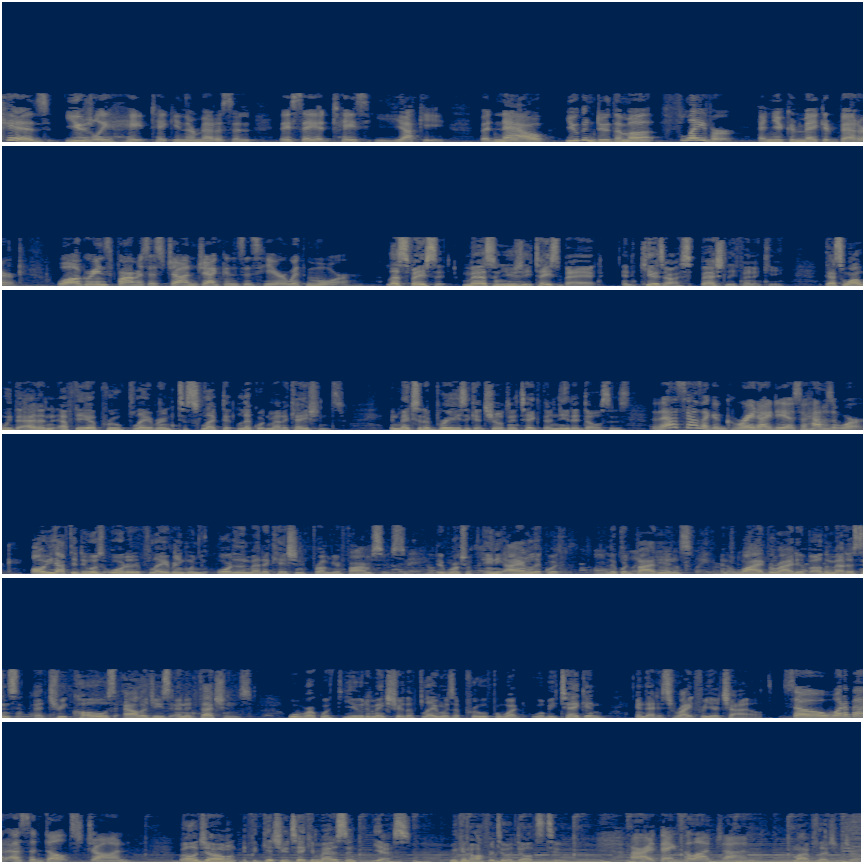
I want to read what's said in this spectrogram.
kids usually hate taking their medicine. They say it tastes yucky. But now you can do them a flavor and you can make it better. Walgreens pharmacist John Jenkins is here with more. Let's face it, medicine usually tastes bad, and kids are especially finicky. That's why we've added an FDA approved flavoring to selected liquid medications. It makes it a breeze to get children to take their needed doses. That sounds like a great idea. So, how does it work? All you have to do is order the flavoring when you order the medication from your pharmacist. It works with any iron liquid, liquid vitamins, and a wide variety of other medicines that treat colds, allergies, and infections. We'll work with you to make sure the flavoring is approved for what will be taken and that it's right for your child. So, what about us adults, John? Well, Joan, if it gets you taking medicine, yes, we can offer it to adults too. All right, thanks a lot, John. My pleasure, Joan.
